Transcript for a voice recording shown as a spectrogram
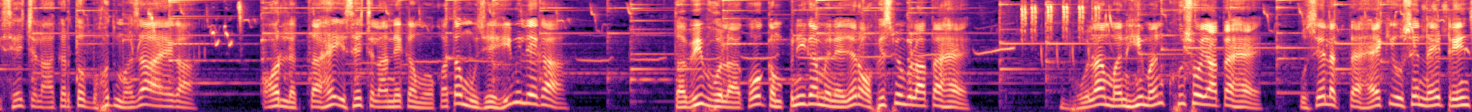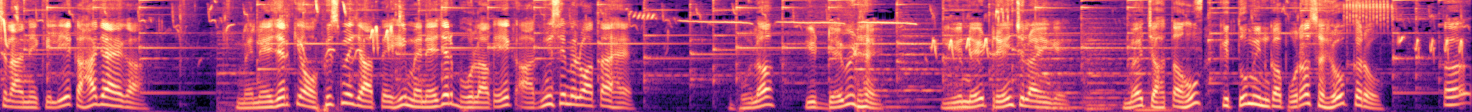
इसे चलाकर तो बहुत मज़ा आएगा। और लगता है इसे चलाने का मौका तो मुझे ही मिलेगा। तभी भोला को कंपनी का मैनेजर ऑफ़िस में बुलाता है। भोला मन ही मन खुश हो जाता है। उसे लगता है कि उसे नई ट्रेन चलाने के लिए कहा जाएगा। मैनेजर के ऑफ़िस में जाते ही मैनेजर भोला को एक आदमी से मिलवाता है। भोला, ये डेविड है। ये नई ट्रेन चलाएँगे। मैं चाहता हूँ कि तुम इनका पूरा सहयोग करो। अ,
